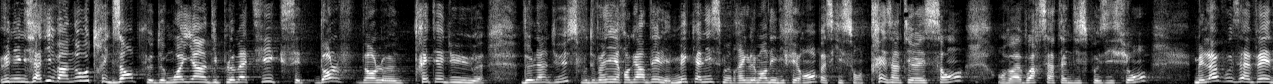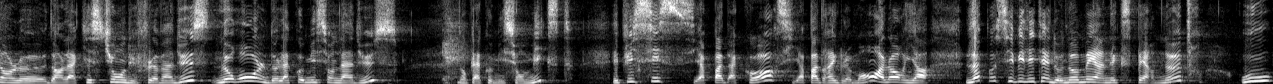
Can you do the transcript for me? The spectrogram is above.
une initiative, un autre exemple de moyens diplomatiques, c'est dans le, traité de l'Indus, vous devriez regarder les mécanismes de règlement des différends parce qu'ils sont très intéressants, on va avoir certaines dispositions. Mais là, vous avez dans la question du fleuve Indus le rôle de la commission de l'Indus, donc la commission mixte, et puis s'il n'y a pas d'accord, s'il n'y a pas de règlement, alors il y a la possibilité de nommer un expert neutre ou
